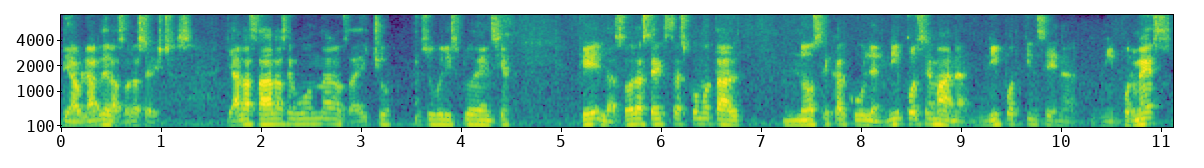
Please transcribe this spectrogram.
de hablar de las horas extras. Ya la sala segunda nos ha dicho en su jurisprudencia que las horas extras como tal no se calculan ni por semana, ni por quincena, ni por mes,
